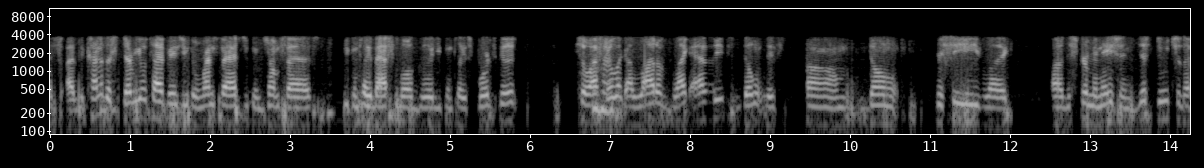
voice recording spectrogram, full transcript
uh, the kind of the stereotype is you can run fast, you can jump fast, you can play basketball good, you can play sports good. So I mm-hmm. feel like a lot of black athletes don't um don't receive like uh discrimination just due to the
